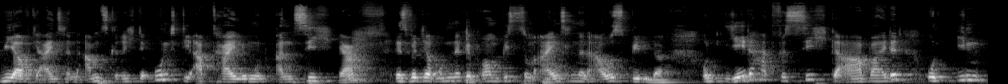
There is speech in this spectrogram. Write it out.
wie auch die einzelnen Amtsgerichte und die Abteilungen an sich. Ja, das wird ja runtergebrochen bis zum einzelnen Ausbilder. Und jeder hat für sich gearbeitet und in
